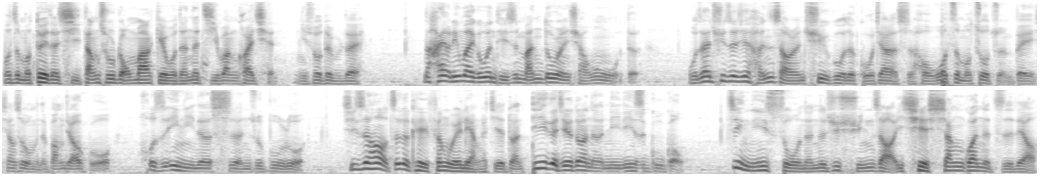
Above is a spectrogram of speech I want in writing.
我怎么对得起当初龙妈给我的那几万块钱？你说对不对？那还有另外一个问题是，蛮多人想问我的。我在去这些很少人去过的国家的时候，我怎么做准备？像是我们的邦交国，或是印尼的食人族部落。其实哈，这个可以分为两个阶段。第一个阶段呢，你一定是 Google，尽你所能的去寻找一切相关的资料。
